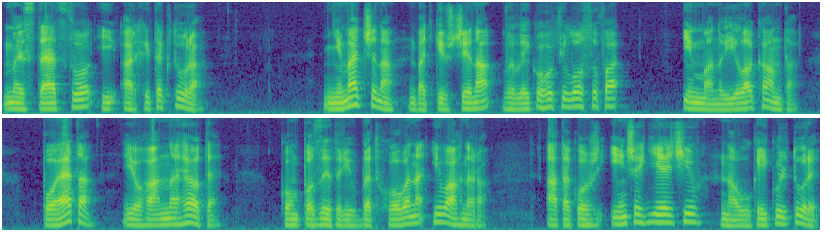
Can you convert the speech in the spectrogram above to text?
Мистецтво і архітектура. Німеччина батьківщина великого філософа Іммануїла Канта, поета Йоганна Гьоте, композиторів Бетховена і Вагнера, а також інших діячів науки і культури.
